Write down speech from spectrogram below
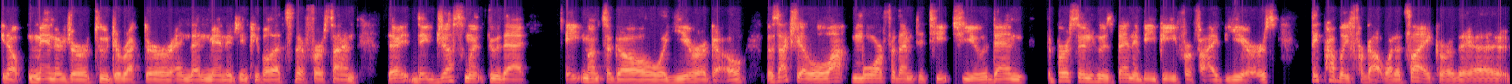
you know, manager to director and then managing people. That's their first time. They they just went through that eight months ago, a year ago. There's actually a lot more for them to teach you than the person who's been a VP for five years. They probably forgot what it's like, or the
